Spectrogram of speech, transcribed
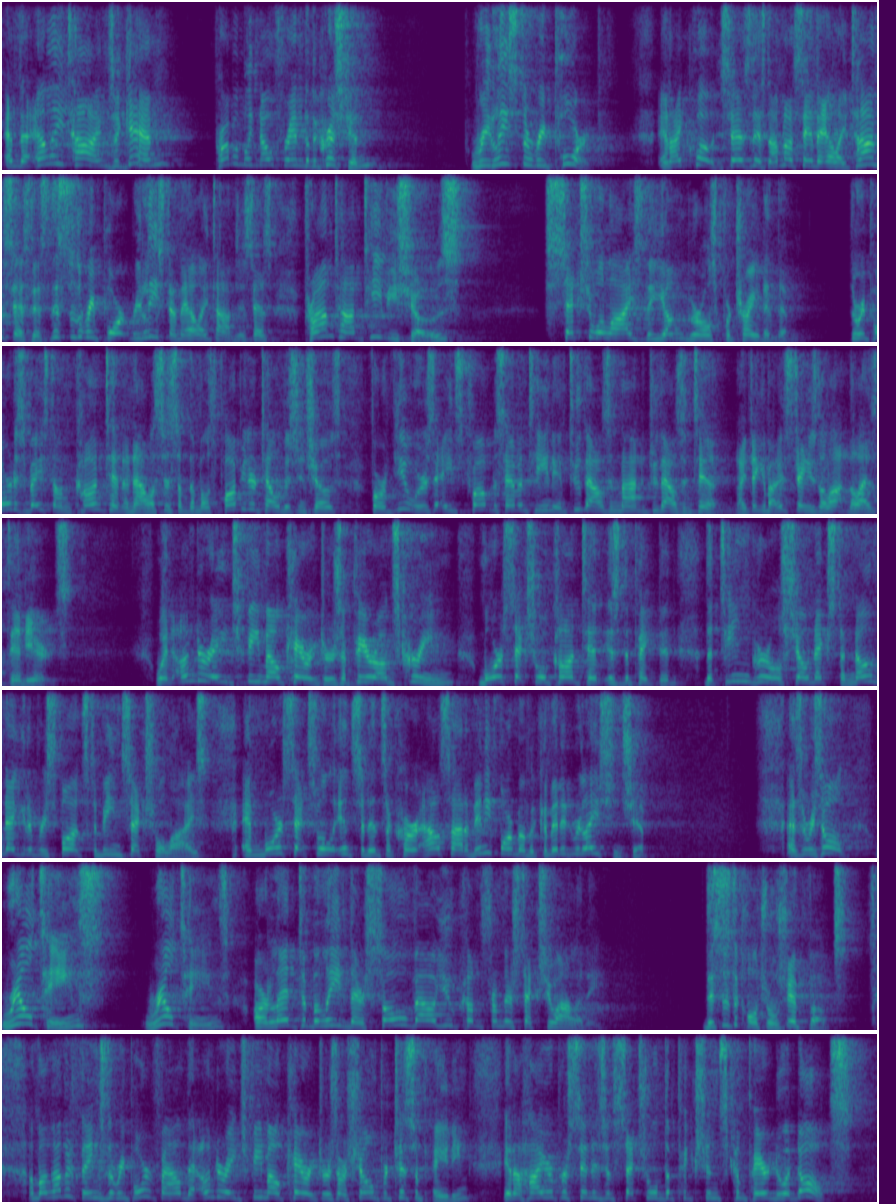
And the LA Times, again, probably no friend to the Christian, released a report and I quote, it says this. Now, I'm not saying the LA Times says this. This is a report released in the LA Times. It says, primetime TV shows sexualize the young girls portrayed in them. The report is based on content analysis of the most popular television shows for viewers aged 12 to 17 in 2009 to 2010. I think about it, it's changed a lot in the last 10 years. When underage female characters appear on screen, more sexual content is depicted. The teen girls show next to no negative response to being sexualized, and more sexual incidents occur outside of any form of a committed relationship. As a result, real teens, real teens are led to believe their sole value comes from their sexuality. This is the cultural shift, folks. Among other things, the report found that underage female characters are shown participating in a higher percentage of sexual depictions compared to adults.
